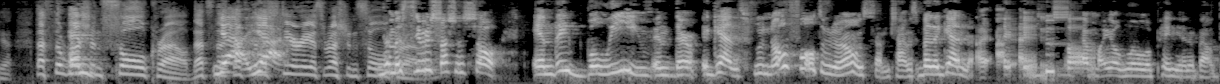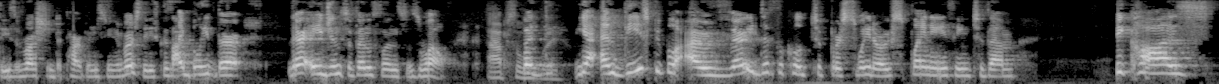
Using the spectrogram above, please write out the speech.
Yeah, that's the Russian and, soul crowd. That's the, yeah, that's the yeah. mysterious Russian soul. The crowd. mysterious Russian soul, and they believe in their again through no fault of their own sometimes. But again, I, I, I do still have my own little opinion about these Russian departments, universities, because I believe they're they're agents of influence as well. Absolutely. But yeah, and these people are very difficult to persuade or explain anything to them because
